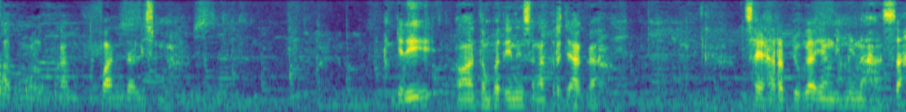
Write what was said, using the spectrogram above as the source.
atau melakukan vandalisme. Jadi eh, tempat ini sangat terjaga saya harap juga yang di Minahasa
